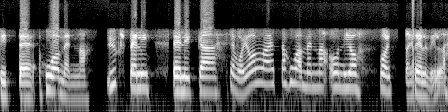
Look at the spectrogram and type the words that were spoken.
sitten huomenna yksi peli. Eli se voi olla, että huomenna on jo voittaja selvillä.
